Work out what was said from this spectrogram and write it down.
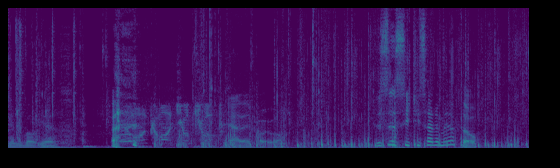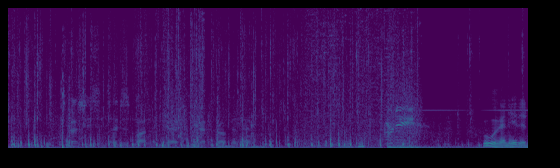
They're gonna vote yes. Come on, come on, jump, jump. Yeah, they probably will. This is a CT side of map though. Especially since I just bought an again. Try to rub it in. Grenade. Mm-hmm. Ooh, I got needed.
